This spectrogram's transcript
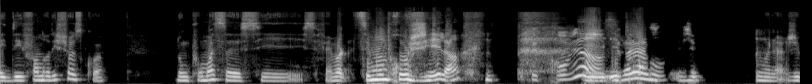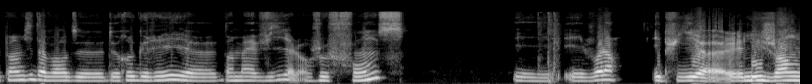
et défendre des choses quoi. Donc pour moi, c'est voilà, mon projet là. C'est trop bien. Et, voilà, Voilà, j'ai pas envie d'avoir de, regrets dans ma vie, alors je fonce. Et, voilà. Et puis les gens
